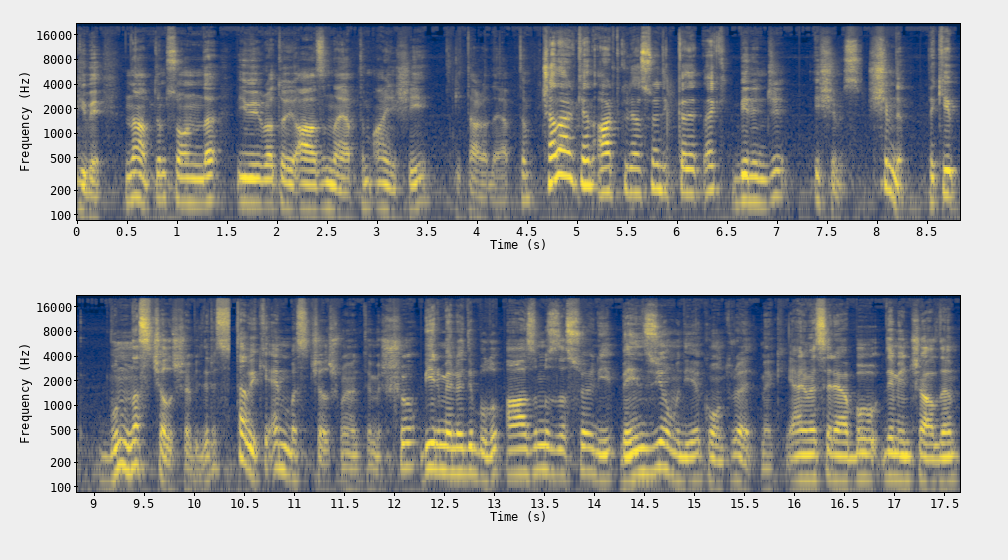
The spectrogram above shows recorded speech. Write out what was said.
gibi. Ne yaptım? Sonunda bir vibratoyu ağzımla yaptım. Aynı şeyi gitarla da yaptım. Çalarken artikülasyona dikkat etmek birinci işimiz. Şimdi peki bunu nasıl çalışabiliriz? Tabii ki en basit çalışma yöntemi şu. Bir melodi bulup ağzımızla söyleyip benziyor mu diye kontrol etmek. Yani mesela bu demin çaldığım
